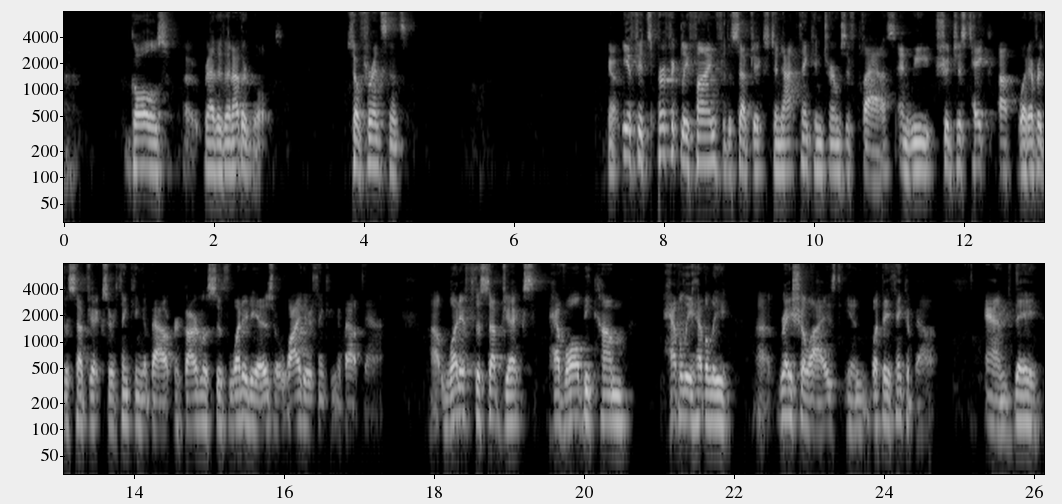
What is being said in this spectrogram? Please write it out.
uh, goals uh, rather than other goals. So, for instance, know, if it's perfectly fine for the subjects to not think in terms of class, and we should just take up whatever the subjects are thinking about, regardless of what it is or why they're thinking about that. Uh, what if the subjects have all become heavily, heavily uh, racialized in what they think about, and they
